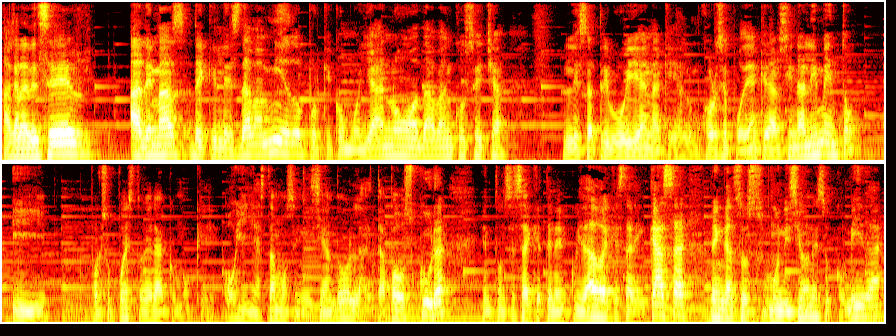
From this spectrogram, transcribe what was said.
agradecer. Además de que les daba miedo porque como ya no daban cosecha, les atribuían a que a lo mejor se podían quedar sin alimento y por supuesto era como que, oye, ya estamos iniciando la etapa oscura, entonces hay que tener cuidado, hay que estar en casa, tengan sus municiones, su comida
